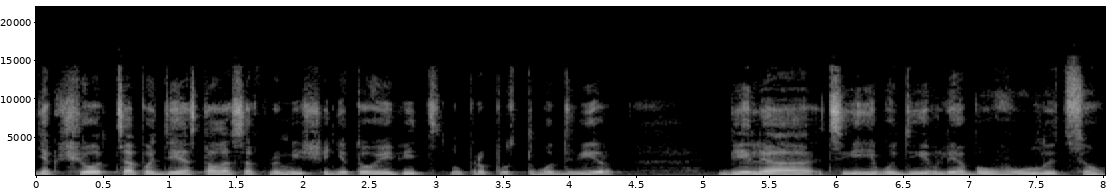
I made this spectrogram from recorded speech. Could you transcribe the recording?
Якщо ця подія сталася в приміщенні, то уявіть, ну, припустимо, двір біля цієї будівлі або вулицю.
